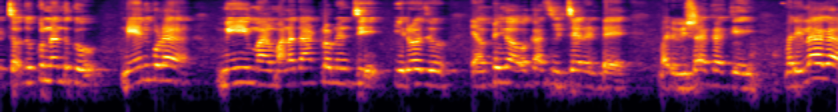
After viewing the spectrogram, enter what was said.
చదువుకున్నందుకు నేను కూడా మీ మన దాంట్లో నుంచి ఈరోజు ఎంపీగా అవకాశం ఇచ్చారంటే మరి విశాఖకి మరి ఇలాగా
